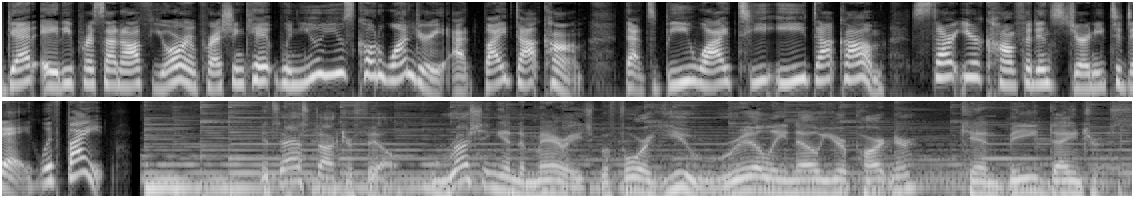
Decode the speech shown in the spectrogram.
Get 80% off your impression kit when you use code WONDERY at Byte.com. That's B-Y-T-E dot com. Start your confidence journey today with Byte. It's Ask Dr. Phil. Rushing into marriage before you really know your partner can be dangerous.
